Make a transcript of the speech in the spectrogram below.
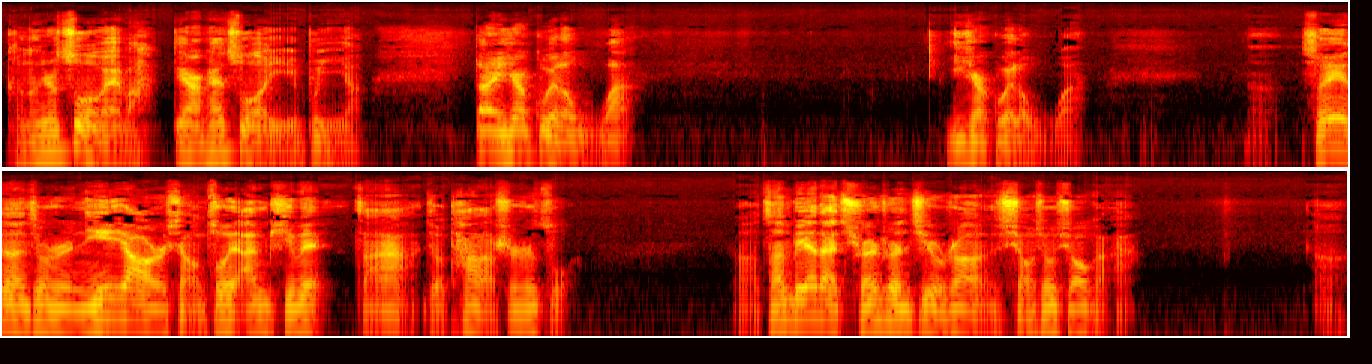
可能就是座位吧，第二排座椅不一样，但是一下贵了五万，一下贵了五万，啊，所以呢，就是你要是想做一 MPV，咱啊就踏踏实实做。啊，咱别在全顺基础上小修小改，啊，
